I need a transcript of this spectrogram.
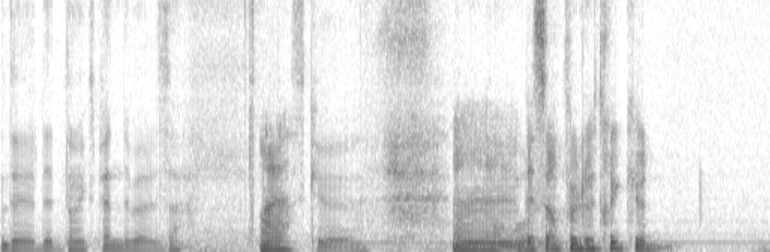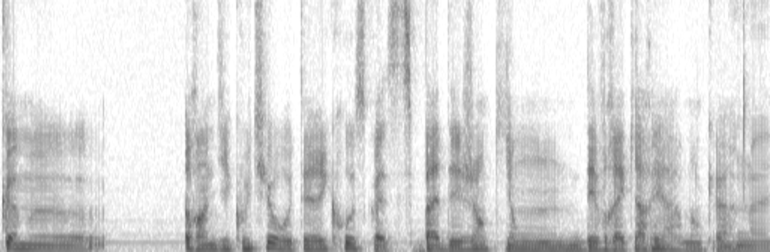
d'être dans Expendables. Ouais. Parce que. Euh, c'est un peu le truc comme euh, Randy Couture ou Terry Crews, quoi. C'est pas des gens qui ont des vraies carrières, donc euh,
